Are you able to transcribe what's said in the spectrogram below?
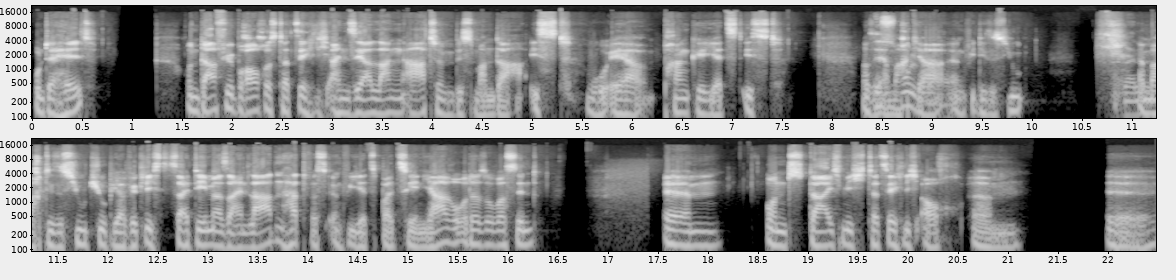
unterhält. Und dafür braucht es tatsächlich einen sehr langen Atem, bis man da ist, wo er Pranke jetzt ist. Also er macht ja irgendwie dieses U er macht dieses YouTube ja wirklich seitdem er seinen Laden hat, was irgendwie jetzt bald zehn Jahre oder sowas sind. Ähm, und da ich mich tatsächlich auch ähm, äh,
